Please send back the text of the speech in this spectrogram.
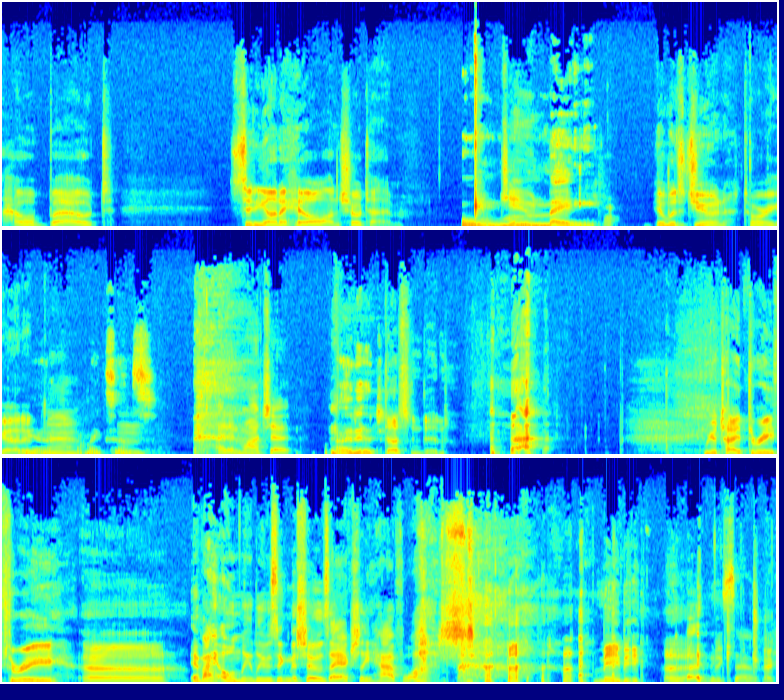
how about City on a Hill on Showtime? Oh, June. May. It was June. Tori got it. Yeah, No. that makes sense. I didn't watch it. I did. Dustin did. we are tied three three. Uh, Am I only losing the shows I actually have watched? maybe. I. I'm think so. track.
